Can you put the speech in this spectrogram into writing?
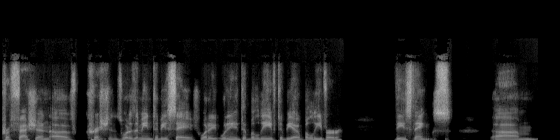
profession of Christians. What does it mean to be saved? What do you, what do you need to believe to be a believer? These things. Um,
